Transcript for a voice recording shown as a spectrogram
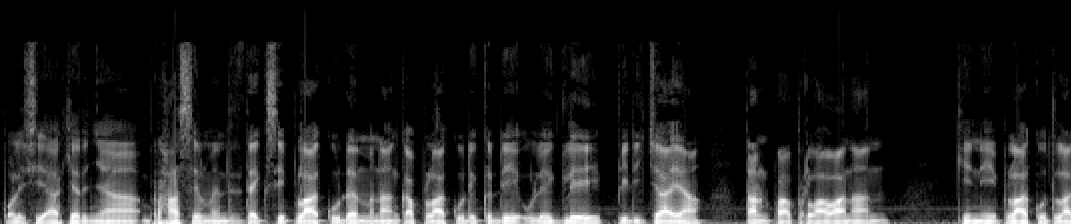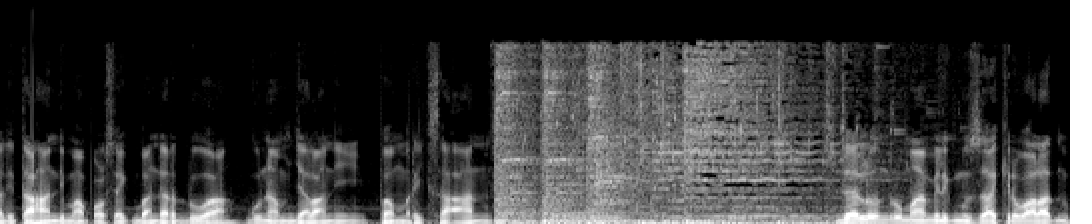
Polisi akhirnya berhasil mendeteksi pelaku dan menangkap pelaku di Kede Ulegle, Pidijaya, tanpa perlawanan. Kini pelaku telah ditahan di Mapolsek Bandar 2 guna menjalani pemeriksaan. Sudarlun rumah milik Muzakir Walad 46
